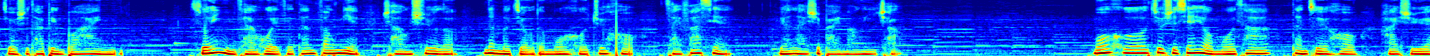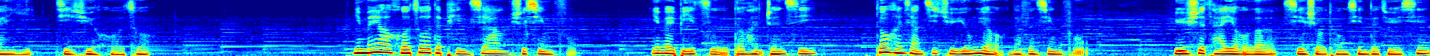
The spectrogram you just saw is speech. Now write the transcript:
就是他并不爱你，所以你才会在单方面尝试了。那么久的磨合之后，才发现，原来是白忙一场。磨合就是先有摩擦，但最后还是愿意继续合作。你们要合作的品相是幸福，因为彼此都很珍惜，都很想继续拥有那份幸福，于是才有了携手同行的决心。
